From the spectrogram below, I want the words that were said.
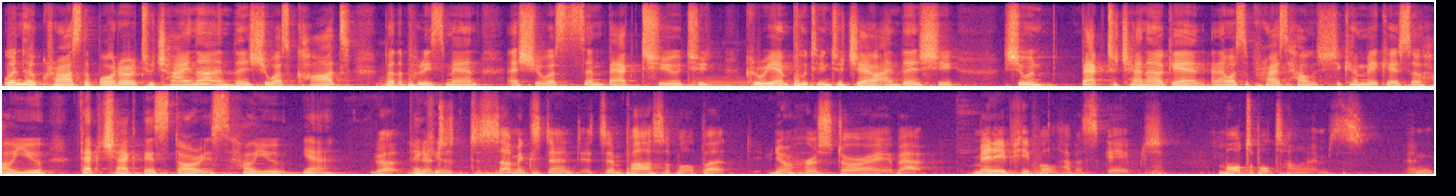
went across the border to China and then she was caught by the policeman and she was sent back to, to mm. Korea and put into jail and then she, she went back to China again and I was surprised how she can make it. So how you fact check these stories, how you, yeah. Well, you know, you. To, to some extent it's impossible, but you know, her story about many people have escaped multiple times and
